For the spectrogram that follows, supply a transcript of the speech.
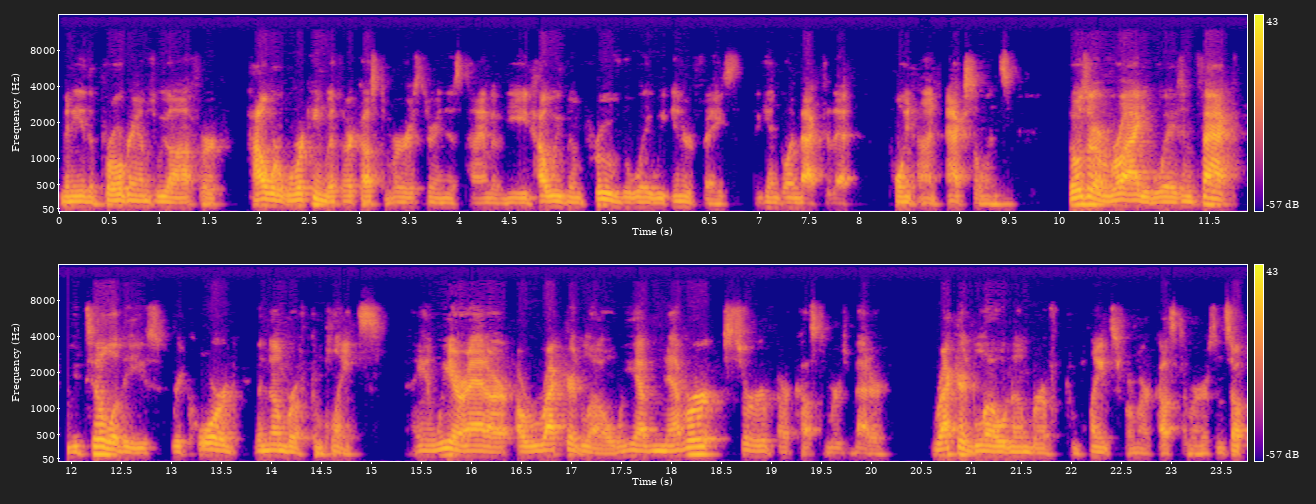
many of the programs we offer, how we're working with our customers during this time of need, how we've improved the way we interface. Again, going back to that point on excellence. Those are a variety of ways. In fact, utilities record the number of complaints. And we are at our, a record low. We have never served our customers better. Record low number of complaints from our customers. And so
